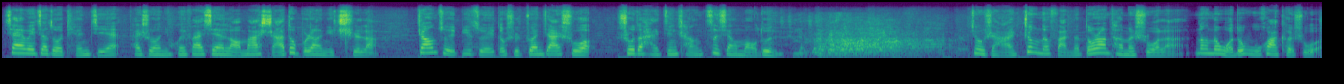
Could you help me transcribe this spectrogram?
下一位叫做田杰，他说你会发现老妈啥都不让你吃了，张嘴闭嘴都是专家说，说的还经常自相矛盾。就是啊，正的反的都让他们说了，弄得我都无话可说。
